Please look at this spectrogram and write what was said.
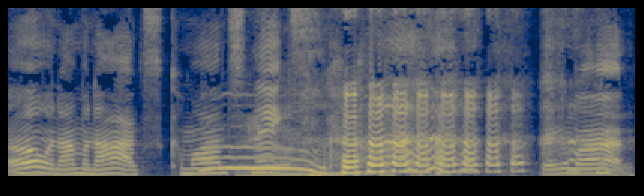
Oh, and I'm an ox. Come on, snakes. Bring them on.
